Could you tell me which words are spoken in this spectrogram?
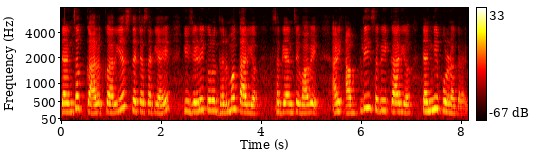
त्यांचं कार कार्यच त्याच्यासाठी आहे की जेणेकरून धर्मकार्य सगळ्यांचे व्हावे आणि आपली सगळी कार्य त्यांनी पूर्ण करावी.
